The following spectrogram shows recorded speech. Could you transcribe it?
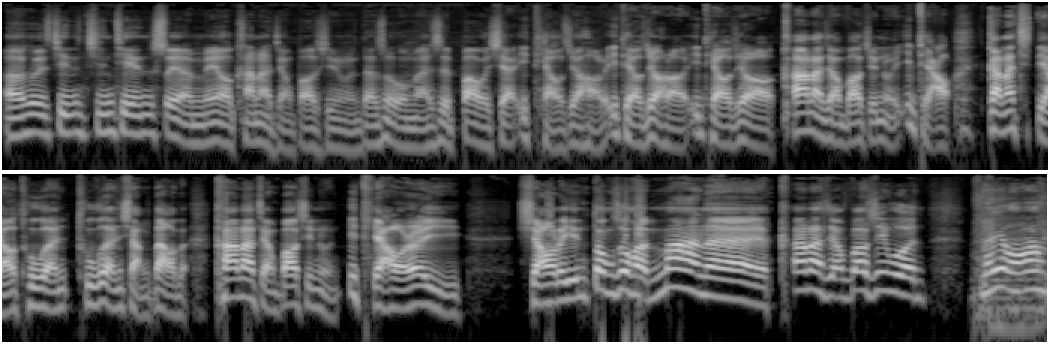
啊。所以今今天虽然没有康纳讲报新闻，但是我们还是报一下一条就好了，一条就好，一条就好。康纳讲报新闻一条，刚才几条突然突然想到的，康纳讲报新闻一条而已。小林动作很慢哎，康纳讲报新闻没有啊。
